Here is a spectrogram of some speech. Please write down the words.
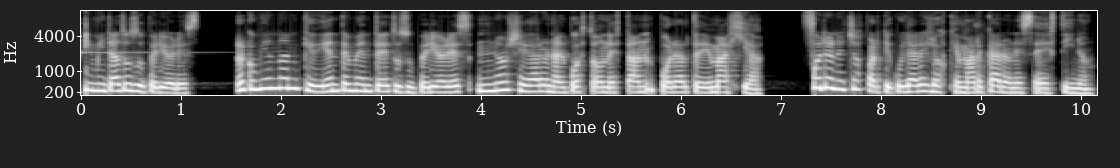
Imita a tus superiores. Recomiendan que evidentemente tus superiores no llegaron al puesto donde están por arte de magia. Fueron hechos particulares los que marcaron ese destino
